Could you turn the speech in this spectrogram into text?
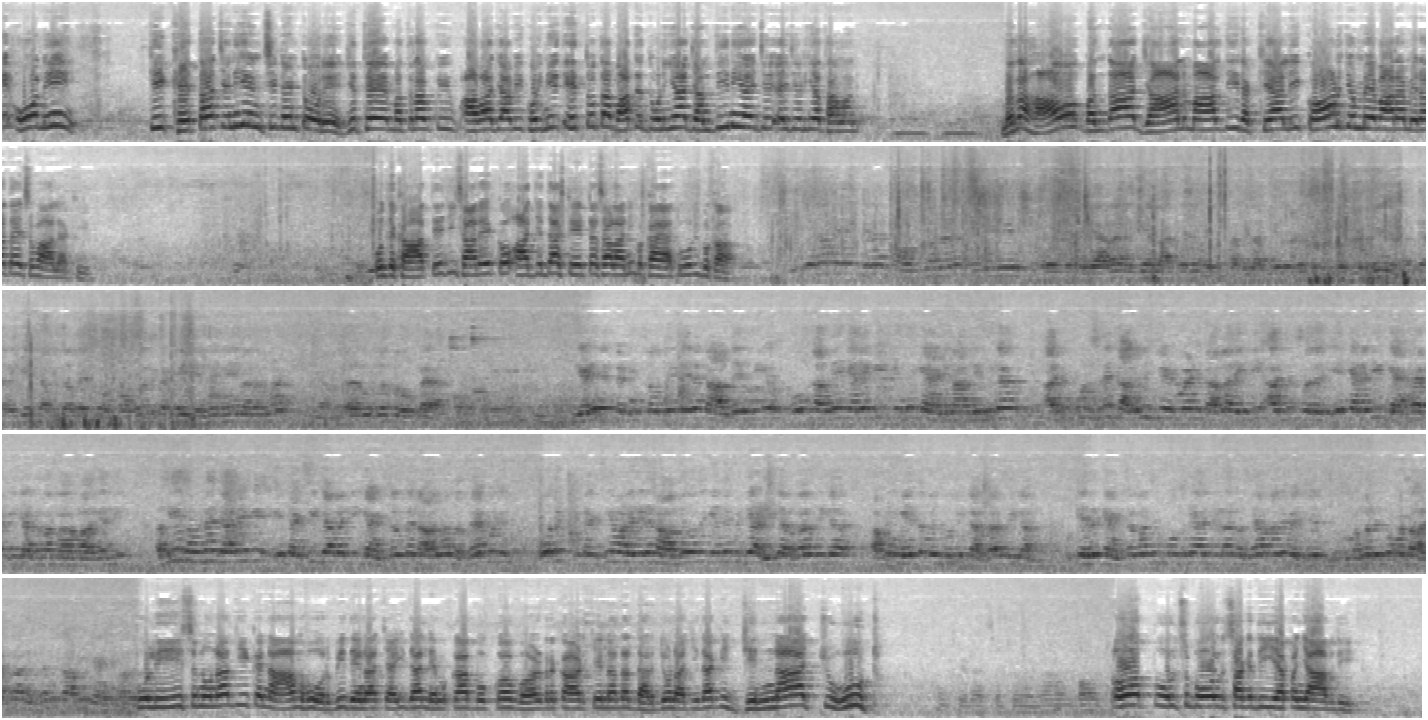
ਉਹ ਨਹੀਂ ਕਿ ਖੇਤਾਂ 'ਚ ਨਹੀਂ ਇਨਸੀਡੈਂਟ ਹੋ ਰਹੇ, ਜਿੱਥੇ ਮਤਲਬ ਕਿ ਆਵਾਜਾਵੀ ਕੋਈ ਨਹੀਂ, ਇਹ ਤੋਂ ਤਾਂ ਵੱਧ ਦੁਨੀਆ ਜਾਂਦੀ ਨਹੀਂ ਇਹ ਜਿਹੜੀਆਂ ਥਾਵਾਂ ਨੇ। ਮਤਲਬ ਹਾਓ ਬੰਦਾ ਜਾਨ ਮਾਲ ਦੀ ਰੱਖਿਆ ਲਈ ਕੌਣ ਜ਼ਿੰਮੇਵਾਰ ਹੈ? ਮੇਰਾ ਤਾਂ ਇਹ ਸਵਾਲ ਹੈ ਕੀ। ਉਹ ਦਿਖਾਤੇ ਜੀ ਸਾਰੇ, ਕੋ ਅੱਜ ਦਾ ਸਟੇਟਸ ਵਾਲਾ ਨਹੀਂ ਵਿਖਾਇਆ, ਤੂੰ ਉਹ ਵੀ ਵਿਖਾ। ਇਹਨਾਂ ਜਿਹੜਾ ਸਰਕਾਰ ਚਾਬੀ ਦਾ ਦੇ ਕਾਉਂਸਲਰ ਇਕੱਠੇ ਹੀ ਰਹਿੰਦੇ ਨੇ, ਇਹਨਾਂ ਦਾ ਨਾ ਮਤਲਬ ਗਰੁੱਪ ਹੈ। ਜਿਹੜੇ ਗੱਡੀ ਚਲਾਉਂਦੇ ਨੇ ਨਾਲ ਦੇ ਸੀ ਉਹ ਕਰਦੇ ਕਹਿ ਕਿ ਕਿਸੇ ਗੈਂਗ ਨਾਲ ਨਹੀਂ ਸੀਗਾ। ਅੱਜ ਪੁਲਿਸ ਨੇ ਕੱਲ ਵੀ ਸਟੇਟਮੈਂਟ ਕਰ ਲਈ ਕਿ ਅੱਜ ਇਹ ਕਹਿ ਜੀ ਗੈਂਗ ਹੈਪੀ ਜੱਟ ਦਾ ਨਾਮ ਆ ਗਿਆ ਜੀ। ਅਸੀਂ ਇਹ ਸਮਝਣਾ ਚਾਹ ਰਹੇ ਕਿ ਇਹ ਟੈਕਸੀ ਚਾਲਕ ਕੀ ਗੈਂਗਸਟਰ ਦੇ ਨਾਲ, ਉਹਨਾਂ ਦੱਸਿਆ ਕੁਝ? ਉਹਦੇ ਟੈਕਸੀਆਂ ਵਾਲੇ ਜਿਹੜੇ ਨਾਲ ਦੇ, ਉਹ ਤੇ ਕਹਿੰਦੇ ਵੀ ਦਿਹਾੜੀ ਕਰਦਾ ਸੀਗਾ, ਆਪਣੀ ਮਿਹਨਤ ਮਜ਼ਦੂਰੀ ਕਰਦਾ ਸੀਗਾ। ਕਿਸੇ ਗੈਂਗਸਟਰ ਨਾਲ ਪੁਲਿਸ ਨੇ ਜਿਹੜਾ ਦੱਸਿਆ ਉਹਨਾਂ ਦੇ ਵਿੱਚ ਮਤਲਬ ਤੋਂ ਵੱਡਾ ਅਜਨਾ ਦਿੱਤਾ ਵੀ ਕਾਫੀ ਗੈਂਗਸਟਰ ਪੁਲਿਸ ਨੂੰ ਨਾ ਜੀ ਇੱਕ ਨਾਮ ਹੋਰ ਵੀ ਦੇਣਾ ਚਾਹੀਦਾ, Limca book of world record 'ਚ ਇਹਨਾਂ ਦਾ ਦਰਜ ਹੋਣਾ ਚਾਹੀਦਾ ਕਿ ਜਿੰਨਾ ਝੂਠ ਉਹ ਪੁਲਿਸ ਬੋਲ ਸਕਦੀ ਹੈ ਪੰਜਾਬ ਦੀ।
